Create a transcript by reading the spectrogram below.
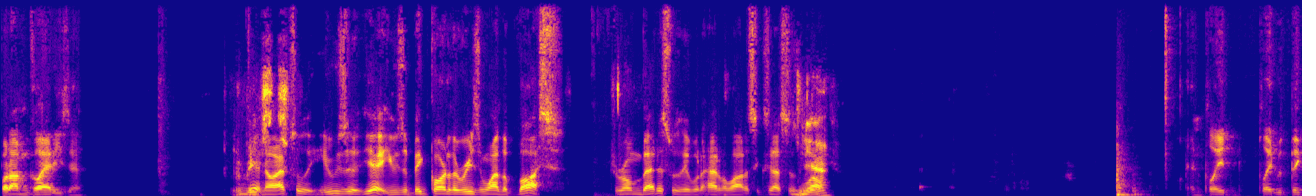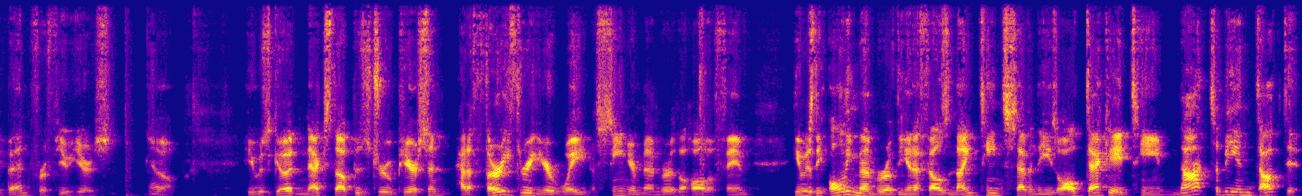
but I'm glad he's in. Yeah, no, absolutely. He was a yeah, he was a big part of the reason why the bus Jerome Bettis was able to have a lot of success as well. And played played with Big Ben for a few years. So he was good. Next up is Drew Pearson. Had a 33 year wait, a senior member of the Hall of Fame. He was the only member of the NFL's 1970s All Decade team not to be inducted.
